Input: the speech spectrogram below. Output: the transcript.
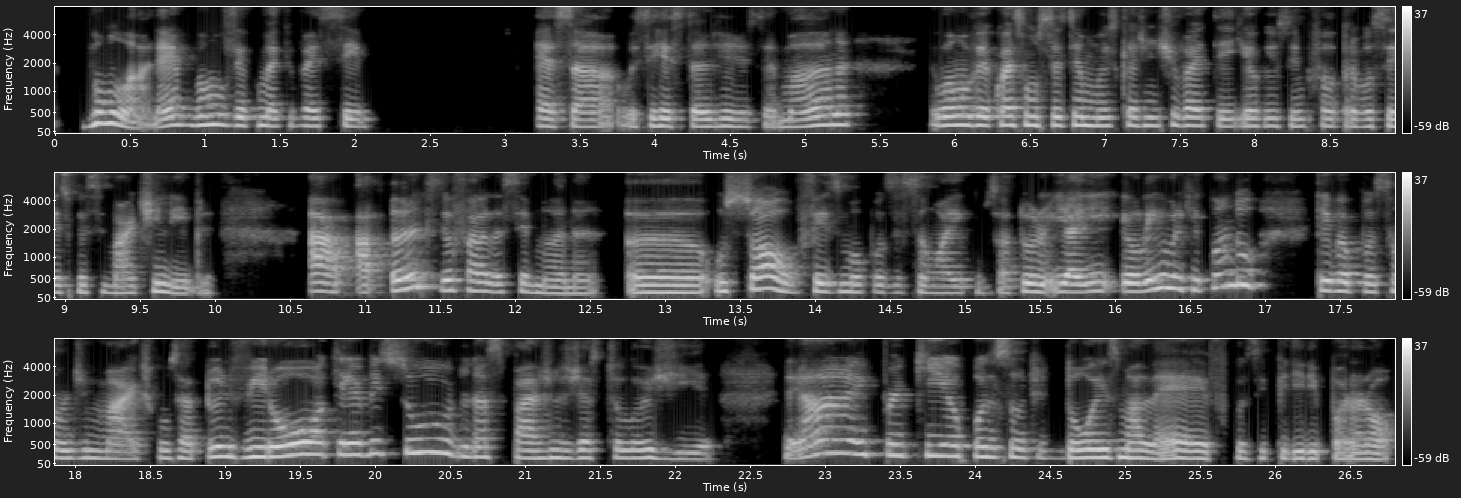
vamos lá, né? Vamos ver como é que vai ser essa, esse restante de semana. Vamos ver quais são os testemunhos que a gente vai ter, que é o que eu sempre falo para vocês com esse Marte em Libra. Ah, antes de eu falar da semana, uh, o Sol fez uma oposição aí com Saturno, e aí eu lembro que quando teve a oposição de Marte com Saturno, virou aquele absurdo nas páginas de astrologia. Né? Ai, porque a oposição de dois maléficos e piriri pororó.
